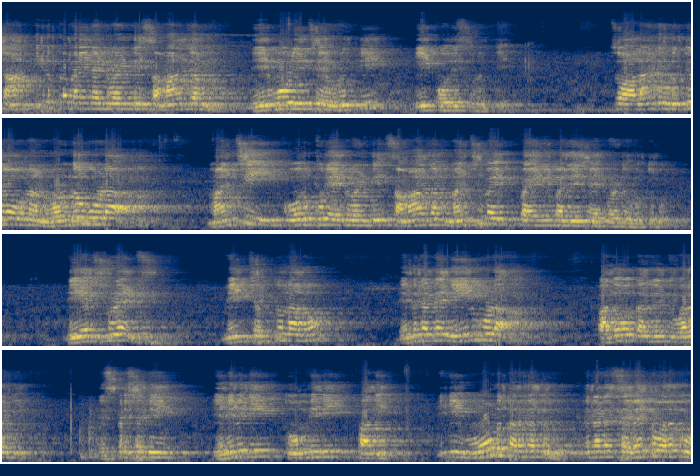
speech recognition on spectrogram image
శాంతియుతమైనటువంటి సమాజం నిర్మూలించే వృత్తి ఈ పోలీస్ వృత్తి. సో అలాంటి వృత్తిలో ఉన్న రెండు కూడా మంచి కోరుకునేటువంటి సమాజం మంచి వైపు పయనింపజేసేటువంటి వృత్తులు. డియర్ స్టూడెంట్స్ మీకు చెప్తున్నాను ఎందుకంటే నేను కూడా పదవ తరగతి వరకు ఎస్పెషల్లీ ఎనిమిది తొమ్మిది పది ఈ మూడు తరగతులు ఎందుకంటే సెవెంత్ వరకు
